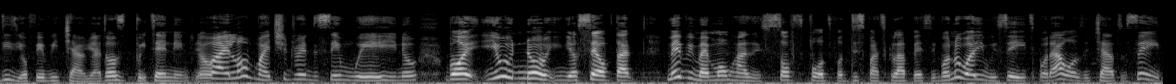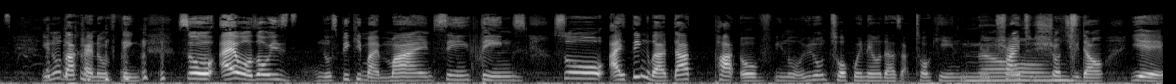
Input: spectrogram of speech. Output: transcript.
this is your favorite child, you are just pretending. You know, I love my children the same way. You know, but you know yourself that maybe my mom has a soft spot for this particular person, but nobody will say it. But I was a child to say it. You know that kind of thing. So I was always, you know, speaking my mind, saying things. So I think that that part of you know you don't talk when elders are talking, know, trying to shut you down. Yeah,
